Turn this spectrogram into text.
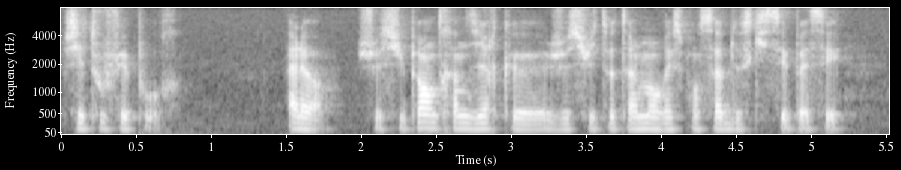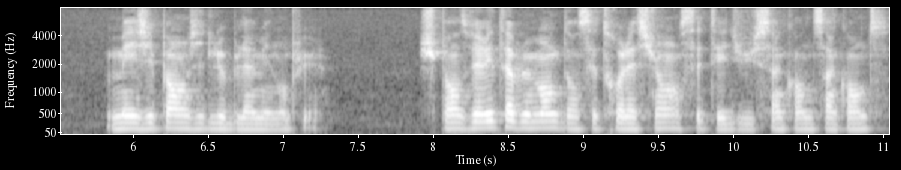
j'ai tout fait pour. Alors, je suis pas en train de dire que je suis totalement responsable de ce qui s'est passé, mais j'ai pas envie de le blâmer non plus. Je pense véritablement que dans cette relation, c'était du 50-50,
